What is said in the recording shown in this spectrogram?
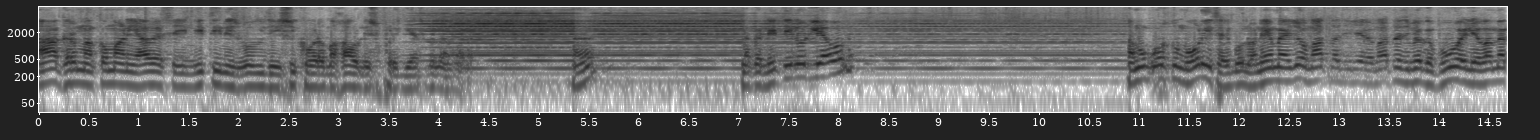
આ ઘરમાં કમાણી આવે છે, એ નીતિની જ હોવી જોઈએ. શીખવાડવામાં હાવ નિષ્ફળ ગયા છે હે? નકર નીતિનું જ લઈ આવો ને. અમુક વસ્તુ મોડી થાય બોલો. અને એમાં જો માતાજી લેવા, માતાજી ભેગા ભૂવાઈ લેવા. અમે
